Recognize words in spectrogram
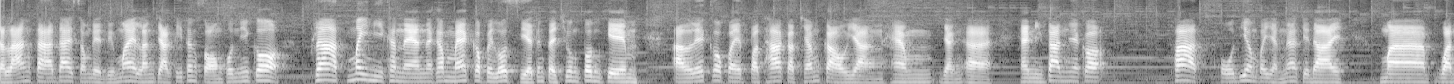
ะล้างตาได้สำเร็จหรือไม่หลังจากที่ทั้งสองคนนี้ก็พลาดไม่มีคะแนนนะครับแม็กก็ไปลดเสียตั้งแต่ช่วงต้นเกมอเล็กก็ไปปะทะกับแชมป์เก่าอย่างแฮมอย่างแฮมิงตันเนี่ยก็พลาดโพเดียมไปอย่างน่าเสียดายมาวัน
